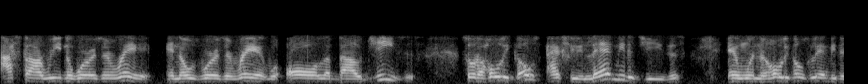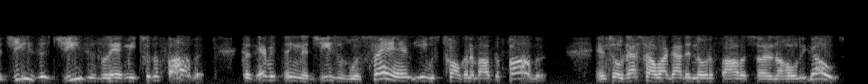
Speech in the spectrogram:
I started reading the words in red, and those words in red were all about Jesus. So the Holy Ghost actually led me to Jesus, and when the Holy Ghost led me to Jesus, Jesus led me to the Father. Because everything that Jesus was saying, he was talking about the Father. And so that's how I got to know the Father, Son, and the Holy Ghost.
